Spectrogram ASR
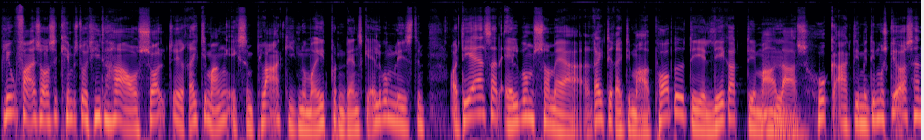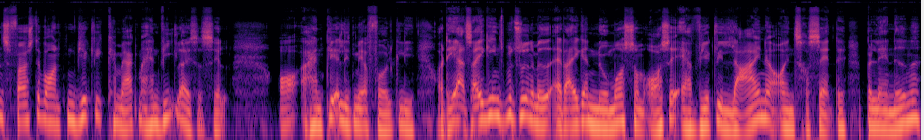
blev faktisk også et kæmpe stort hit, har jo solgt øh, rigtig mange eksemplarer, gik nummer et på den danske albumliste. Og det er altså et album, som er rigtig, rigtig meget poppet, det er lækkert, det er meget mm. Lars Hug-agtigt, men det er måske også hans første, hvor han den virkelig kan mærke, at han hviler i sig selv. Og han bliver lidt mere folkelig. Og det er altså ikke ens betydende med, at der ikke er numre, som også er virkelig lejende og interessante, blandt andet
